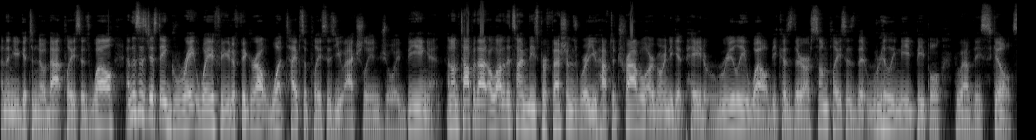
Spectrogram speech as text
and then you get to know that place as well. And this is just a great way for you to figure out what types of places you actually enjoy being in. And on top of that, a lot of the time these professions where you have to travel are going to get paid really well because there are some places that really need people who have these skills.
